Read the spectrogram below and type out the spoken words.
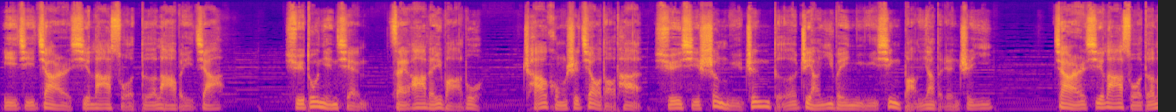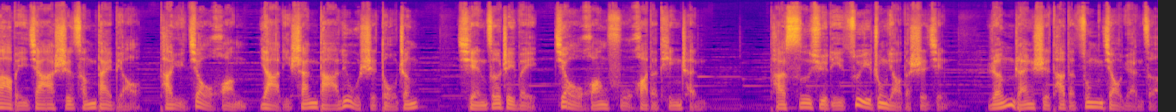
以及加尔西拉索德拉维加。许多年前，在阿雷瓦洛，查孔是教导他学习圣女贞德这样一位女性榜样的人之一。加尔西拉索德拉维加是曾代表他与教皇亚历山大六世斗争，谴责这位教皇腐化的廷臣。他思绪里最重要的事情，仍然是他的宗教原则。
